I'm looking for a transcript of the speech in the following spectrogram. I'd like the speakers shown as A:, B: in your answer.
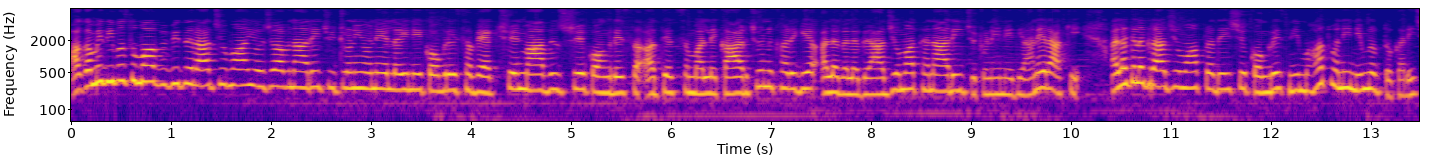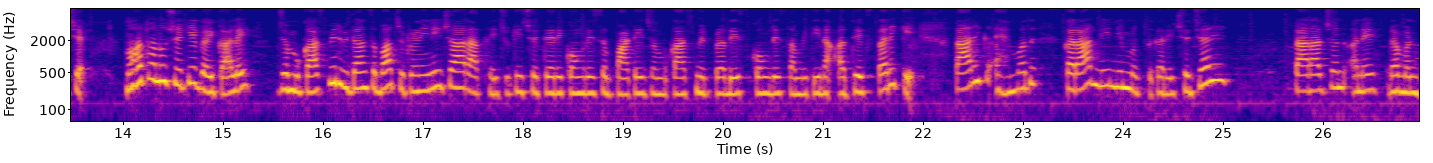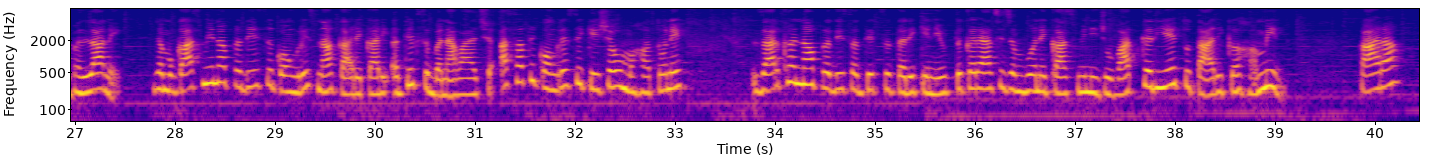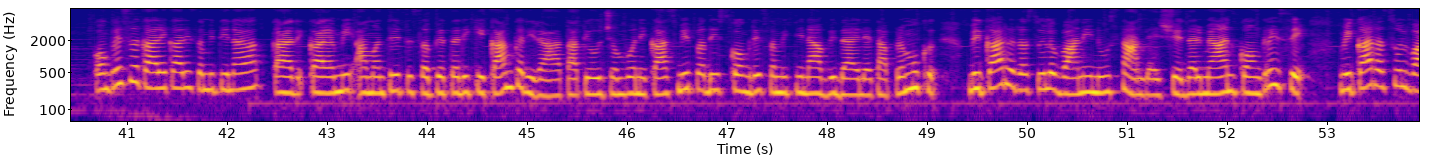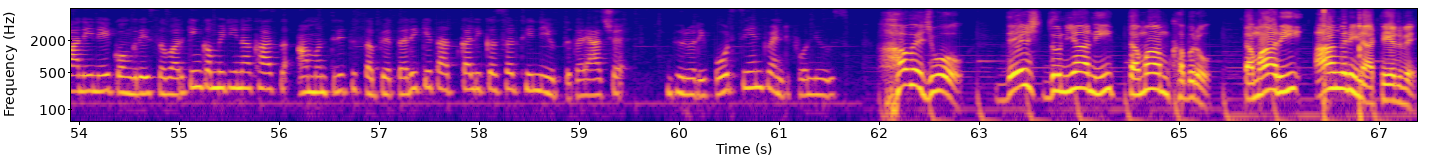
A: આગામી દિવસોમાં વિવિધ રાજ્યોમાં યોજાનારી ચૂંટણીઓને લઈને કોંગ્રેસ હવે એક્શનમાં આવ્યું છે. કોંગ્રેસ અધ્યક્ષ મલ્લિકાર્જુન ખડગે અલગ અલગ રાજ્યોમાં થનારી ચૂંટણીને ધ્યાને રાખી અલગ અલગ રાજ્યોમાં પ્રદેશ કોંગ્રેસની મહત્વની નિમણૂક કરી છે. મહત્વનું છે કે ગઈકાલે જમ્મુ કાશ્મીર વિધાનસભા ચૂંટણીની જાહેરાત થઈ ચૂકી છે. ત્યારે કોંગ્રેસ પાર્ટી જમ્મુ કાશ્મીર પ્રદેશ કોંગ્રેસ સમિતિના અધ્યક્ષ તરીકે તારીક અહેમદ કરારની નિમણૂક કરી છે. જ્યારે તારાચંદ અને રમન ભલ્લાને જમ્મુ કાશ્મીરના પ્રદેશ કોંગ્રેસના કાર્યકારી અધ્યક્ષ બનાવાયા છે. આ સાથે કોંગ્રેસે કેશવ મહતોને ઝારખંડના પ્રદેશ અધ્યક્ષ તરીકે નિયુક્ત કર્યા છે. જમ્મુ અને કાશ્મીરની જો વાત કરીએ તો તારીખ હમીદ કારા કોંગ્રેસ કાર્યકારી સમિતિના કાયમી આમંત્રિત સભ્ય તરીકે કામ કરી રહ્યા હતા. તેઓ જમ્મુ અને કાશ્મીર પ્રદેશ કોંગ્રેસ સમિતિના વિદાય લેતા પ્રમુખ વિકાર રસુલ વાનીનું સ્થાન લેશે. દરમિયાન કોંગ્રેસે વિકાર રસુલ વાનીને કોંગ્રેસ વર્કિંગ કમિટીના ખાસ આમંત્રિત સભ્ય તરીકે તાત્કાલિક અસરથી નિયુક્ત કર્યા છે. Bureau report, CN twenty four news.
B: હવે જુઓ, દેશ દુનિયાની તમામ ખબરો તમારી આંગળીના ટેરવે.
